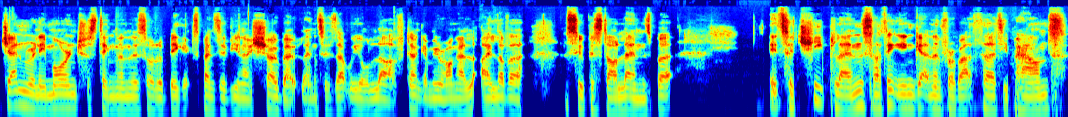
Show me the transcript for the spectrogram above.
generally more interesting than the sort of big, expensive, you know, showboat lenses that we all love. Don't get me wrong, I, I love a, a superstar lens, but it's a cheap lens. I think you can get them for about 30 pounds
